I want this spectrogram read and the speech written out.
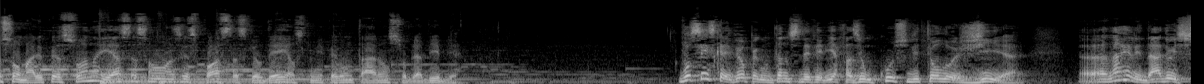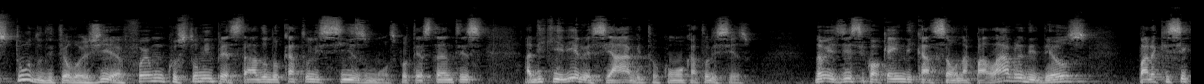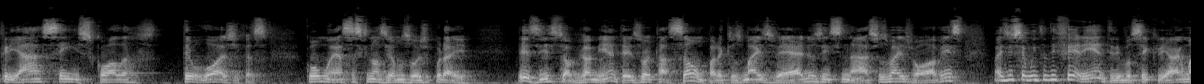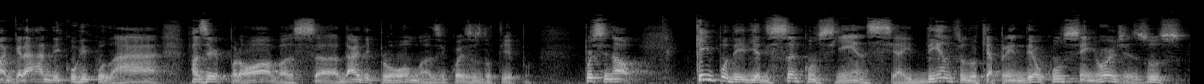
Eu sou Mário Persona e essas são as respostas que eu dei aos que me perguntaram sobre a Bíblia. Você escreveu perguntando se deveria fazer um curso de teologia. Ah, na realidade, o estudo de teologia foi um costume emprestado do catolicismo. Os protestantes adquiriram esse hábito com o catolicismo. Não existe qualquer indicação na palavra de Deus para que se criassem escolas teológicas, como essas que nós vemos hoje por aí. Existe, obviamente, a exortação para que os mais velhos ensinassem os mais jovens, mas isso é muito diferente de você criar uma grade curricular, fazer provas, ah, dar diplomas e coisas do tipo. Por sinal, quem poderia, de sã consciência e dentro do que aprendeu com o Senhor Jesus,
